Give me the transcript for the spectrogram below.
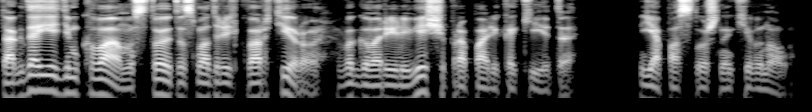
Тогда едем к вам, стоит осмотреть квартиру. Вы говорили, вещи пропали какие-то. Я послушно кивнул.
